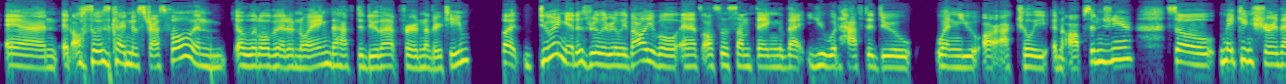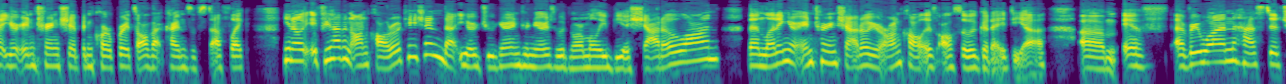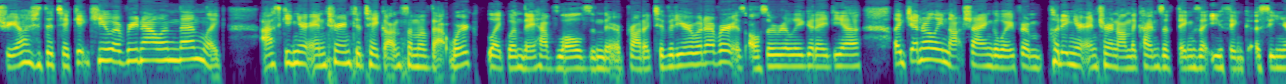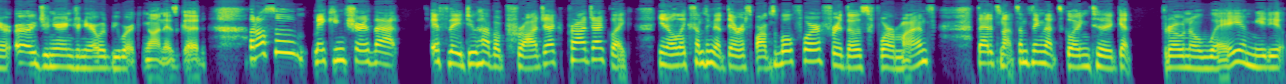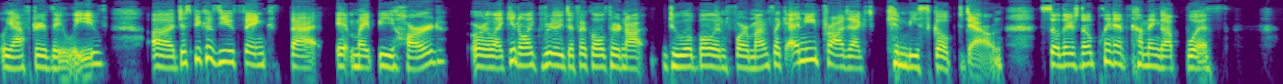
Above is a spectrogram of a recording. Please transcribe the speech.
And it also is kind of stressful and a little bit annoying to have to do that for another team. But doing it is really, really valuable. And it's also something that you would have to do when you are actually an ops engineer. So making sure that your internship incorporates all that kinds of stuff. Like, you know, if you have an on-call rotation that your junior engineers would normally be a shadow on, then letting your intern shadow your on-call is also a good idea. Um, if everyone has to triage the ticket queue every now and then, like asking your intern to take on some of that work, like when they have lulls in their productivity or whatever, is also really a good idea. Like generally not shying away from putting your intern on the kinds of things that you think a senior or a junior engineer would be working on is good. But also making sure that if they do have a project project like you know like something that they're responsible for for those four months that it's not something that's going to get thrown away immediately after they leave uh, just because you think that it might be hard or like you know like really difficult or not doable in four months like any project can be scoped down. So there's no point in coming up with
